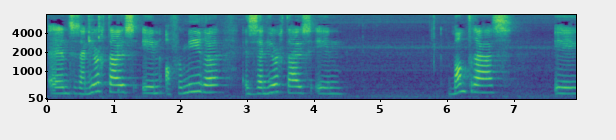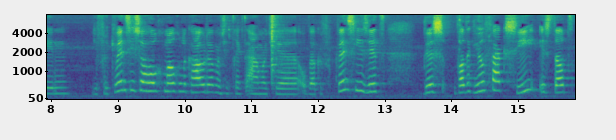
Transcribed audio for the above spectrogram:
En ze zijn heel erg thuis in affirmeren. En ze zijn heel erg thuis in mantra's. In je frequentie zo hoog mogelijk houden. Want je trekt aan wat je, op welke frequentie je zit. Dus wat ik heel vaak zie is dat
